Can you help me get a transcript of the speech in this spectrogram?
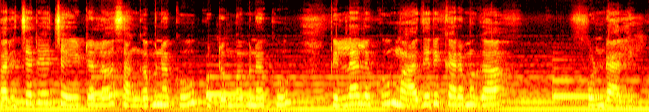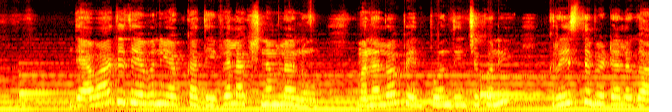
పరిచర్య చేయుటలో సంఘమునకు కుటుంబమునకు పిల్లలకు మాదిరికరముగా ఉండాలి. దేవాది దేవుని యొక్క దివ్య లక్షణములను మనలో పెంపొందించుకొని క్రీస్తు బిడ్డలుగా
